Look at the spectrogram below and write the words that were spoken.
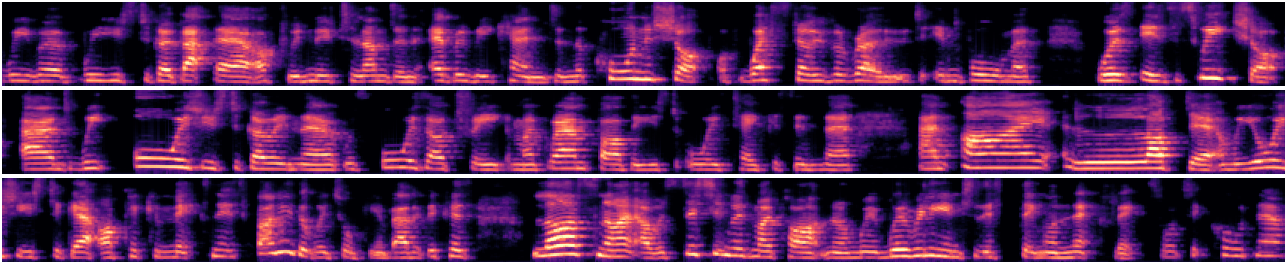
we were we used to go back there after we'd moved to London every weekend. And the corner shop of Westover Road in Bournemouth was is a sweet shop. And we always used to go in there. It was always our treat. And my grandfather used to always take us in there and I loved it. And we always used to get our pick and mix. And it's funny that we're talking about it because last night I was sitting with my partner and we're, we're really into this thing on Netflix. What's it called now?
